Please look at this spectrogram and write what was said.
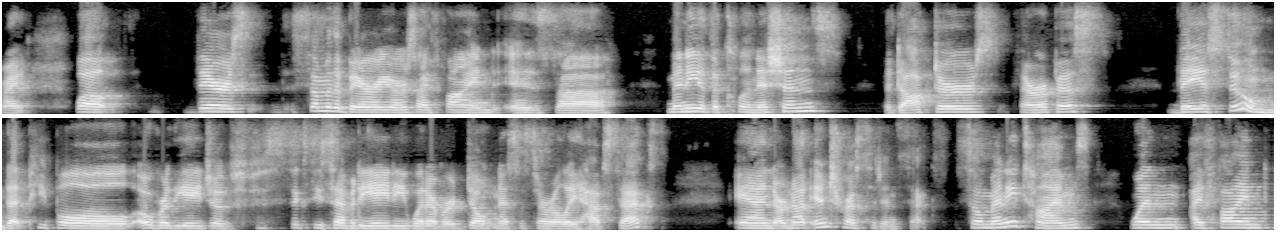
right. Well, there's some of the barriers I find is uh, many of the clinicians, the doctors, therapists, they assume that people over the age of 60, 70, 80, whatever, don't necessarily have sex and are not interested in sex. So many times when I find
